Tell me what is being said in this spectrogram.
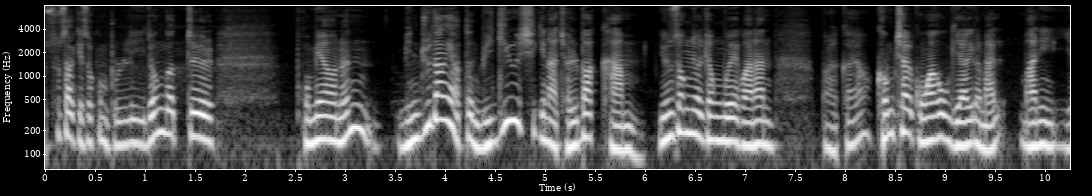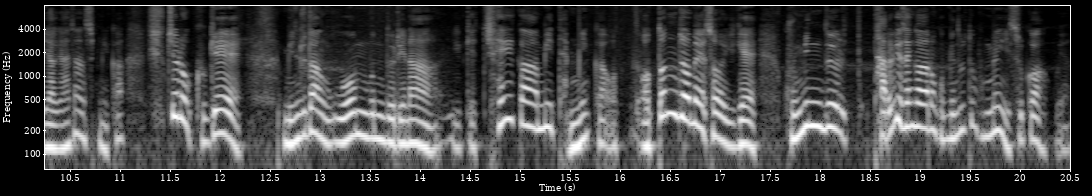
수사 기소권 분리 이런 것들 보면은 민주당의 어떤 위기의식이나 절박함, 윤석열 정부에 관한 뭐랄까요? 검찰 공화국 이야기를 말, 많이 이야기하지 않습니까? 실제로 그게 민주당 의원분들이나 이렇게 체감이 됩니까? 어, 떤 점에서 이게 국민들 다르게 생각하는 국민들도 분명히 있을 것 같고요.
